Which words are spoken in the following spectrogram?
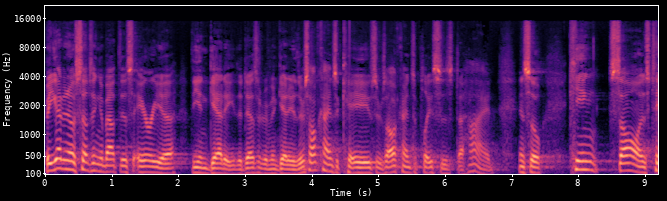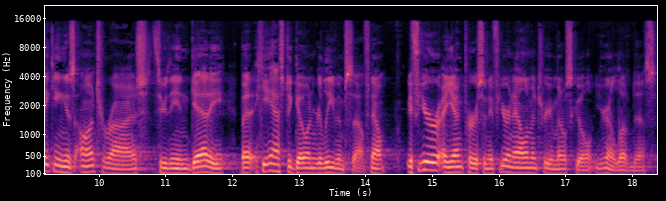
But you got to know something about this area, the Engedi, the desert of Engedi. There's all kinds of caves, there's all kinds of places to hide. And so King Saul is taking his entourage through the Engedi, but he has to go and relieve himself. Now, if you're a young person, if you're in elementary or middle school, you're going to love this.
